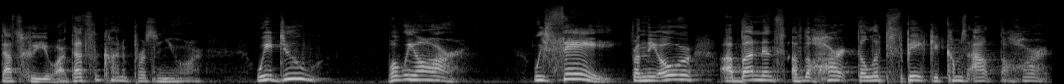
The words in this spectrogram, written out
that's who you are. That's the kind of person you are. We do what we are. We say from the overabundance of the heart, the lips speak, it comes out the heart.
